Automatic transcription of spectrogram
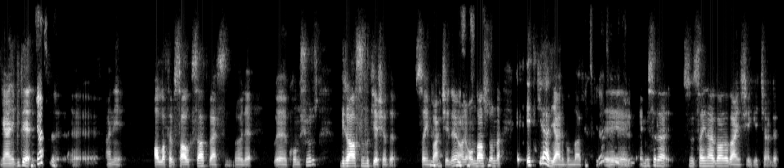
Yani bir de e, hani Allah tabi sağlık saat versin böyle e, konuşuyoruz. Bir rahatsızlık yaşadı Sayın Bahçeli. Hani ondan sonra etkiler yani bunlar. Etkiler ee, mesela Sayın Erdoğan'da da aynı şey geçerli.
